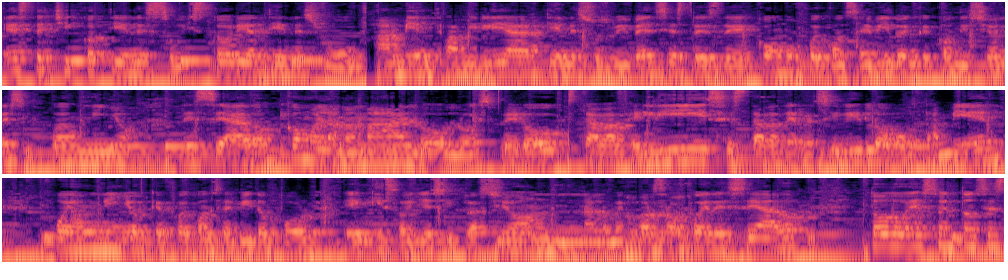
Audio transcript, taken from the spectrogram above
Este chico tiene su historia, tiene su ambiente familiar, tiene sus vivencias desde cómo fue concebido, en qué condiciones, si fue un niño deseado, cómo la mamá lo, lo esperó, estaba feliz, estaba de recibirlo o también fue un niño que fue concebido por X o Y situación, a lo mejor no fue deseado todo eso, entonces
